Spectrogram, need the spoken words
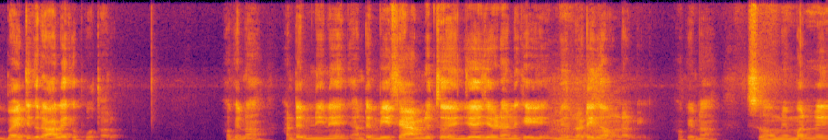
బయటికి రాలేకపోతారు. ఓకేనా? అంటే నేనే అంటే మీ ఫ్యామిలీతో ఎంజాయ్ చేయడానికి మీరు రెడీగా ఉండండి. ఓకేనా? సో మిమ్మల్ని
